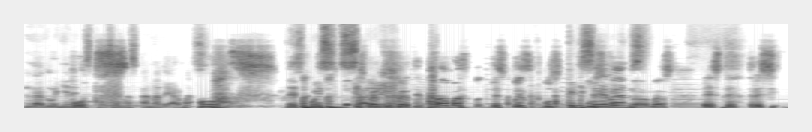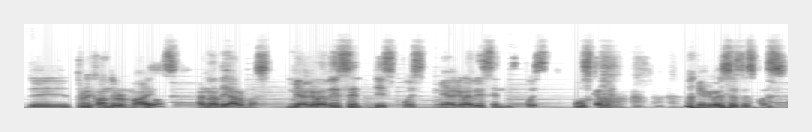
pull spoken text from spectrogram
la dueña de las canciones Ana de Armas. Después sale. Espérate, espérate, nada más. Después busca Chris Evans. Nada más. Este, de 300 Miles, Ana de Armas. Me agradecen después. Me agradecen después. Búscala. Me agradeces después.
